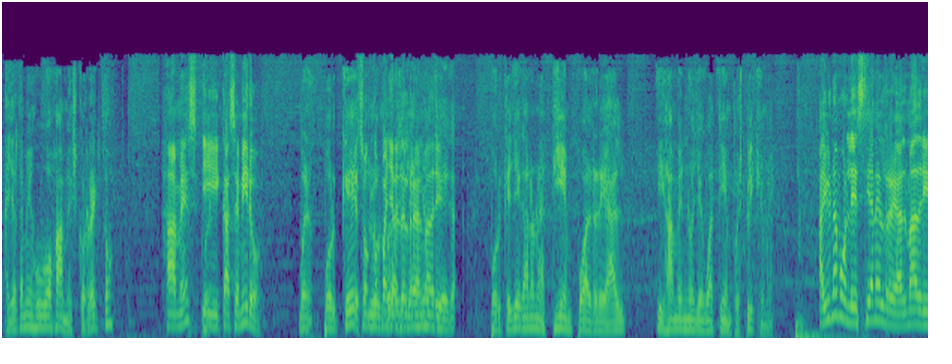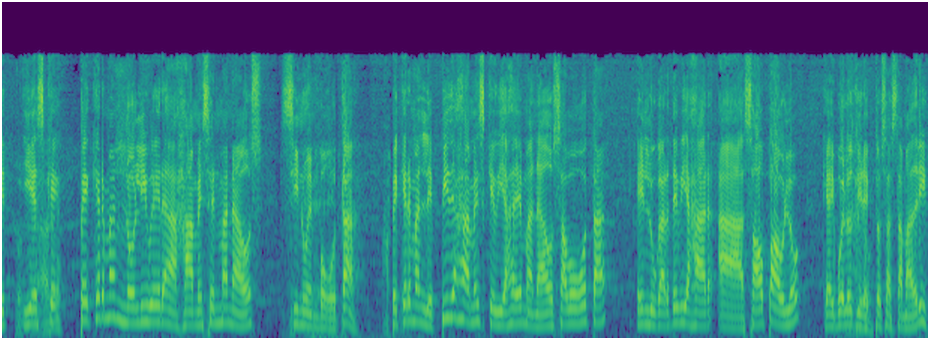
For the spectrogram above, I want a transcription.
allá también jugó James, ¿correcto? James y Casemiro. Bueno, ¿por qué son compañeros del Real Madrid? ¿Por qué llegaron a tiempo al Real y James no llegó a tiempo? Explíqueme. Hay una molestia en el Real Madrid pues y es que Peckerman no libera a James en Manaos, sino en Bogotá. Ah. Peckerman le pide a James que viaje de Manaos a Bogotá en lugar de viajar a Sao Paulo, que hay vuelos directos hasta Madrid.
